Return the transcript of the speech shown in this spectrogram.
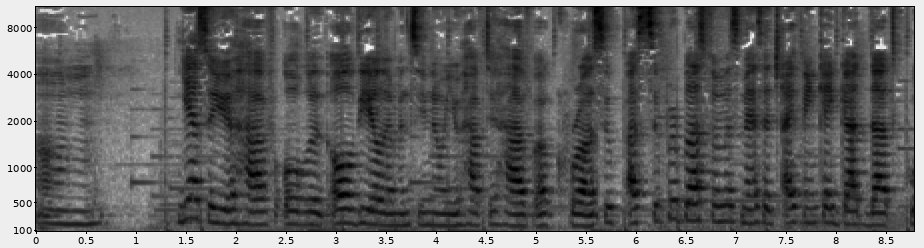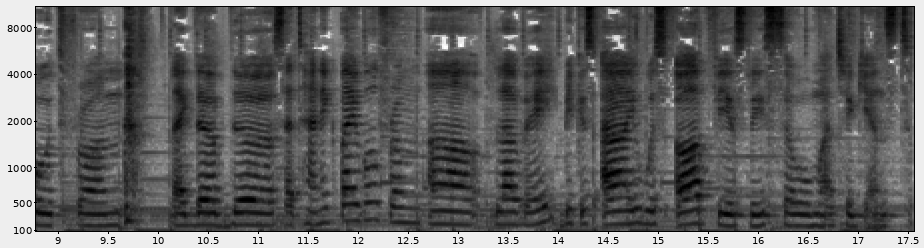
Um, yeah so you have all the all the elements you know you have to have a cross a super blasphemous message i think i got that quote from like the the satanic bible from uh, LaVey because I was obviously so much against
